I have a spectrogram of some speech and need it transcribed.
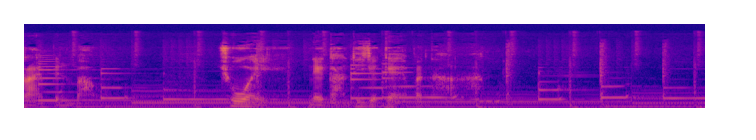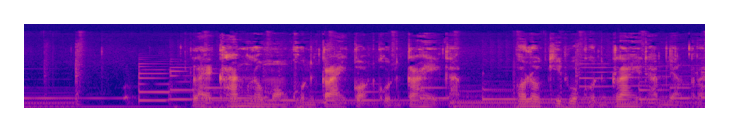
กลายเป็นเบา ช่วยในการที่จะแก้ปัญหา หลายครั้งเรามองคนไกลก่อนคนใกล้ครับ เพราะเราคิดว่าคนใกล้ทำอย่างไร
